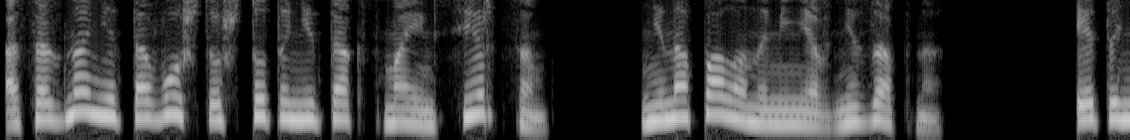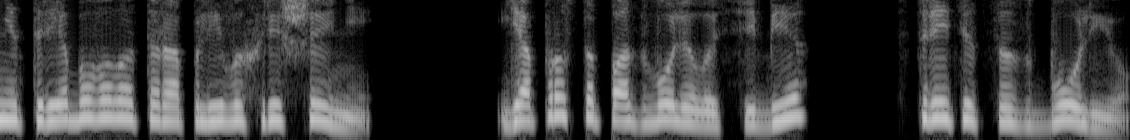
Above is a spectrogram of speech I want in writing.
Осознание того, что что-то не так с моим сердцем, не напало на меня внезапно. Это не требовало торопливых решений. Я просто позволила себе встретиться с болью,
